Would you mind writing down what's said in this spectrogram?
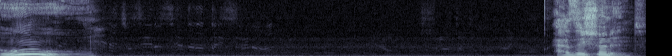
Ooh. As they shouldn't.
